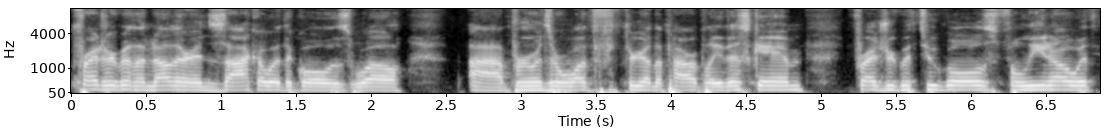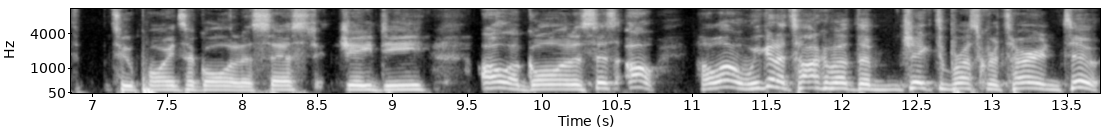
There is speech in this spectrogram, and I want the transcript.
Frederic with another, and Zacha with a goal as well. Uh, Bruins are one for three on the power play this game. Frederic with two goals, Foligno with two points, a goal and assist. JD, oh, a goal and assist. Oh, hello, we got to talk about the Jake DeBrusk return too.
